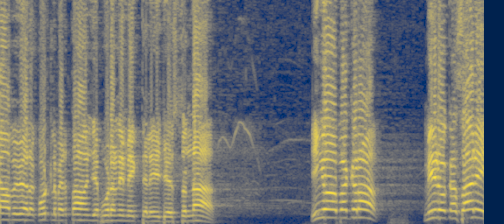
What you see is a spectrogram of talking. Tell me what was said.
యాభై వేల కోట్లు పెడతామని చెప్పి కూడా నేను మీకు తెలియజేస్తున్నా. ఇంకో పక్కన మీరు ఒకసారి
